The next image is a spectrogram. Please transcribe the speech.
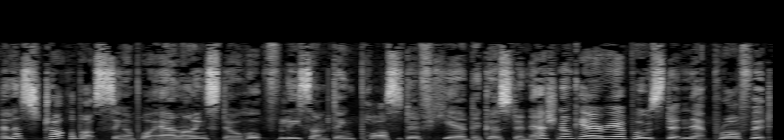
And let's talk about Singapore Airlines, though. Hopefully, something positive here because the national carrier posted net profit.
